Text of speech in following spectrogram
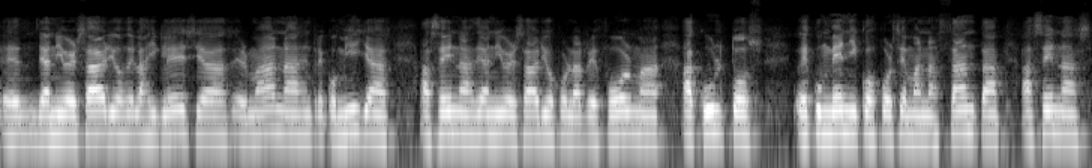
eh, de aniversarios de las iglesias hermanas, entre comillas, a cenas de aniversario por la reforma, a cultos ecuménicos por Semana Santa, a cenas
